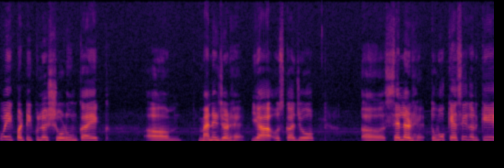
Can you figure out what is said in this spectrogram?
कोई एक पर्टिकुलर शोरूम का एक मैनेजर है या उसका जो सेलर है तो वो कैसे करके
